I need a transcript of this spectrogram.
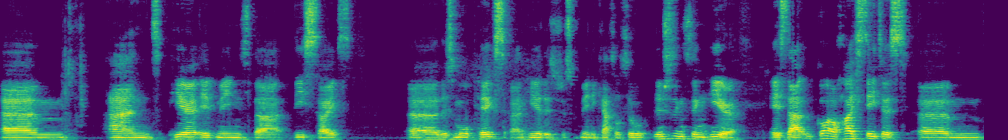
Um, and here it means that these sites, uh, there's more pigs, and here there's just mainly cattle. So the interesting thing here is that we've got our high status um,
